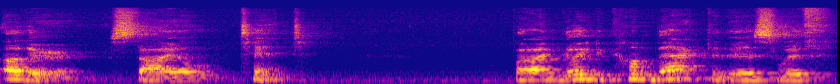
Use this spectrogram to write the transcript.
other style tent. But I'm going to come back to this with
